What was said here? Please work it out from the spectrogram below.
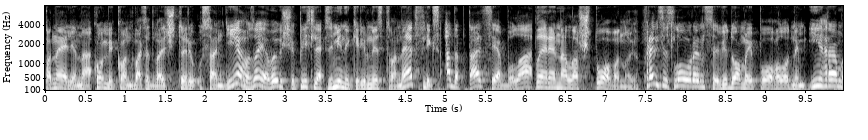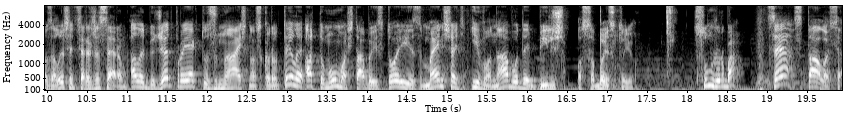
панелі на Comic-Con 2024 у Сан-Дієго заявив, що після зміни керівництва Netflix адаптація була переналаштованою. Френсіс Лоуренс, відомий по голодним іграм, залишиться режисером, але бюджет проєкту значно скоротили, а тому масштаби історії зменшать, і вона буде більш особистою. Сум журба. Це сталося.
